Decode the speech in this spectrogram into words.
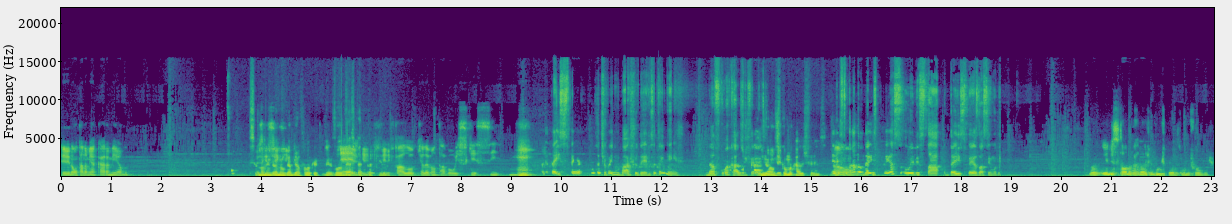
Ele não tá na minha cara mesmo? Se eu não me engano, o que- Gabriel falou que ele voou É, 10 ele, pés pra ele, cima. ele falou que ia levantar voo, esqueci. Hum, Olha, 10 pés, se você estiver embaixo dele, você tem range. Não, fica uma casa diferente. Não, ficou uma casa de diferença. Ele Não. está no 10 pés ou ele está 10 pés acima do. Não, Ele está, na verdade, 20 pés acima do chão, gente.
